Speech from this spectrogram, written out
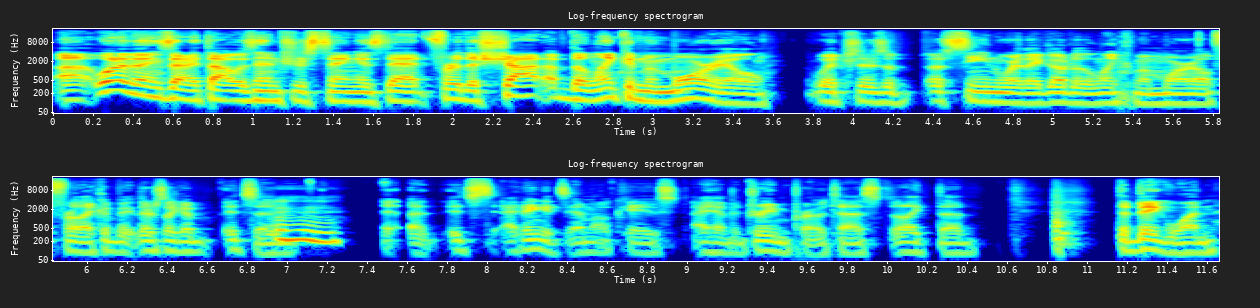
uh, one of the things that I thought was interesting is that for the shot of the Lincoln Memorial, which there's a, a scene where they go to the Lincoln Memorial for like a big, there's like a, it's a, Mhm. a- it's I think it's MLK's I Have a Dream protest, like the the big one.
